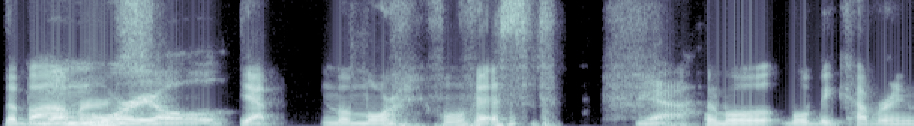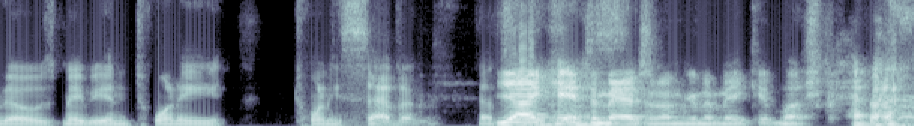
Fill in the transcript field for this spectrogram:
the bombers. Memorial. Yep, memorial list. Yeah. And we'll we'll be covering those maybe in 2027. yeah, I can't imagine I'm going to make it much past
